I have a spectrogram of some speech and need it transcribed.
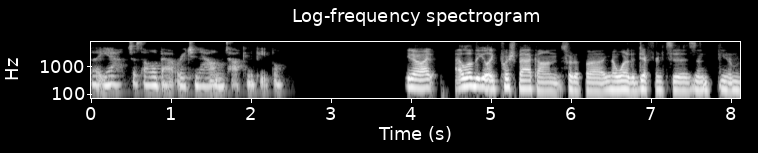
but yeah, just all about reaching out and talking to people. You know, I, I love that you like push back on sort of, uh, you know, what are the differences and, you know,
